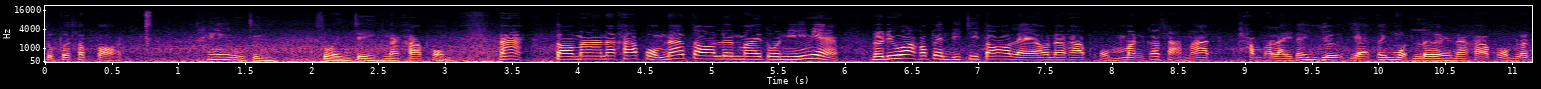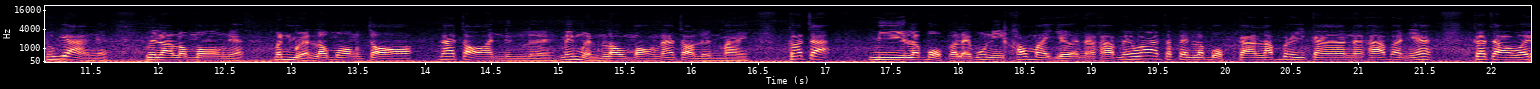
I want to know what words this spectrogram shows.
ซูเปอร์สปอร์ต ท่จริงๆ สวยจริงนะครับผมอะต่อมานะครับผมหน้าจอเรือนไม้ตัวนี้เนี่ยโดยที่ว่าเขาเป็นดิจิตอลแล้วนะครับผมมันก็สามารถทำอะไรได้เยอะแยะไปหมดเลยนะครับผมแล้วทุกอย่างเนี่ยเวลาเรามองเนี่ยมันเหมือนเรามองจอหน้าจออันหนึงเลย ไม่เหมือนเรามองหน้าจอเรือนไม้ก็จะ มีระบบอะไรพวกนี้เข้ามาเยอะนะครับ ไม่ว่าจะเป็นระบบการรับบริการนะครับ อันนี้ก็จะเอาไว้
